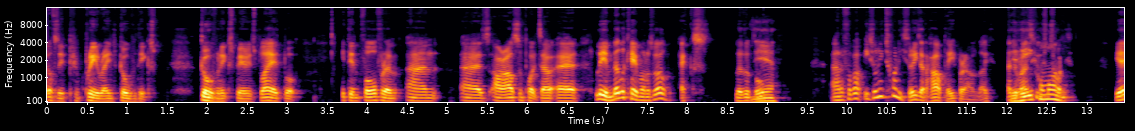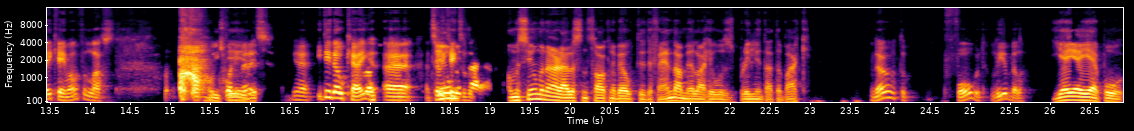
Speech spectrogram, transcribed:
obviously pre-arranged, go with the ex- go with an experienced player, but it didn't fall for him. And as our Alison points out, uh, Liam Millar came on as well, ex Liverpool. yeah. And I forgot he's only 23. He's had a hard paper round. Like, I Did he come on? 20. Yeah, he came on for the last he 20 did, minutes. Yeah, he did okay uh, until he came to the. I'm assuming our Allison's talking about the defender Miller, who was brilliant at the back. No, the forward, Liam Millar. Yeah, yeah, yeah. But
